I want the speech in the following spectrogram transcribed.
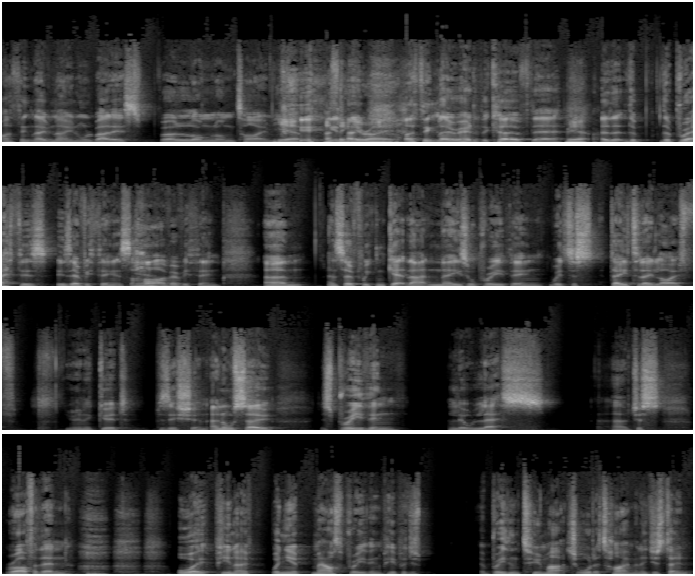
I think they've known all about this for a long, long time. Yeah, I think you're right. I think they were ahead of the curve there. Yeah. Uh, the, the the breath is is everything. It's the heart of everything. Um, and so if we can get that nasal breathing with just day to day life, you're in a good position. And also just breathing a little less, uh, just rather than always, you know, when you're mouth breathing, people just are breathing too much all the time, and they just don't.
